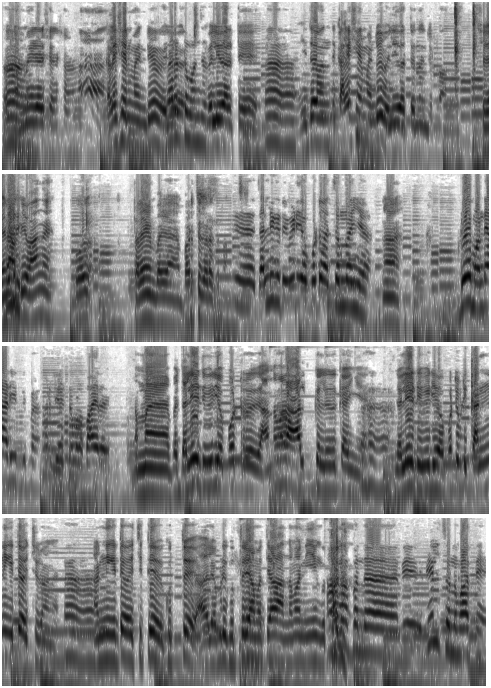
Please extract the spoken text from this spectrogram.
நம்ம ஏரியா சைடு சொன்னா கலெக்ஷன் மைண்டே. வெளிவரட்டு. ஆ. இத வந்து கலெக்ஷன் மைண்டே வெளிவரட்டுன்னு சொல்லுவாங்க. சரி நான் அப்படியே வாங்க. போதும் தலைவன் படுத்து கிடக்கலாம் ஜல்லிக்கட்டு வீடியோ போட்டு ஆ. அப்படியே மண்டே ஆடிட்டு இருப்பேன். பாயிரம் நம்ம இப்ப ஜல்லிக்கட்டு வீடியோ போட்டுருது அந்த மாதிரி ஆட்கள் இருக்காங்க. ஜல்லிக்கட்டு வீடியோ போட்டு இப்படி கண்ணுகிட்ட வச்சிருவாங்க கண்ணுகிட்ட வச்சுட்டு குத்து. அதுல எப்படி குத்துறியா மத்தியா அந்த மாதிரி நீயும் குத்து. இப்ப இந்த ரீல்ஸ் ஒண்ணு பார்த்தேன்.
